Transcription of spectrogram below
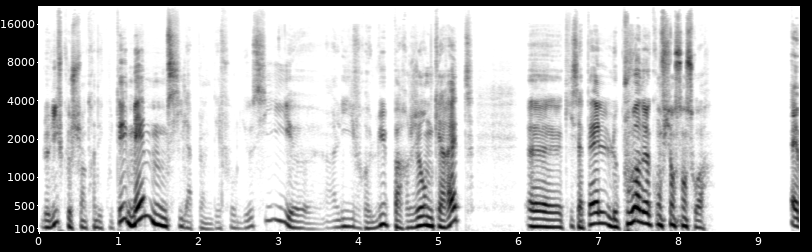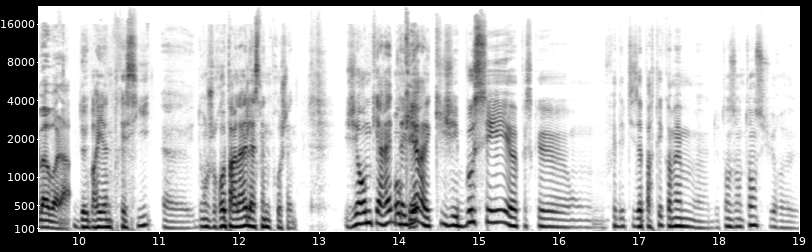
le livre que je suis en train d'écouter, même s'il a plein de défauts lui aussi. euh, un livre lu par Jérôme Carrette qui s'appelle Le pouvoir de la confiance en soi Et ben voilà. de Brian Tracy, dont je reparlerai la semaine prochaine. Jérôme Carrette, d'ailleurs, avec qui j'ai bossé, euh, parce qu'on fait des petits apartés quand même euh, de temps en temps sur, euh,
